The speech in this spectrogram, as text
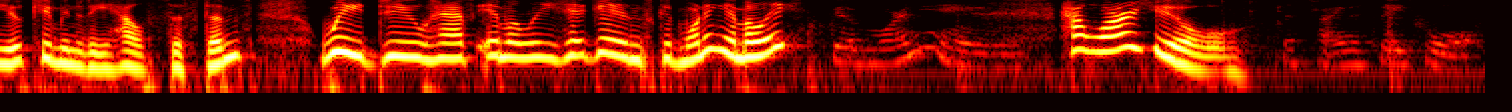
You Community Health Systems. We do have Emily Higgins. Good morning, Emily. Good morning. How are you? Just trying to stay cool.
